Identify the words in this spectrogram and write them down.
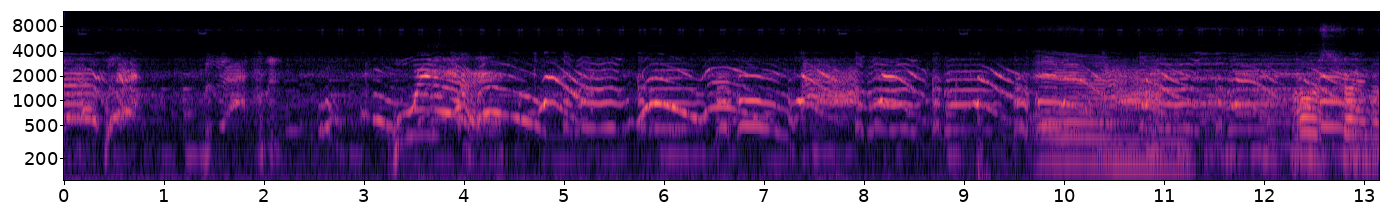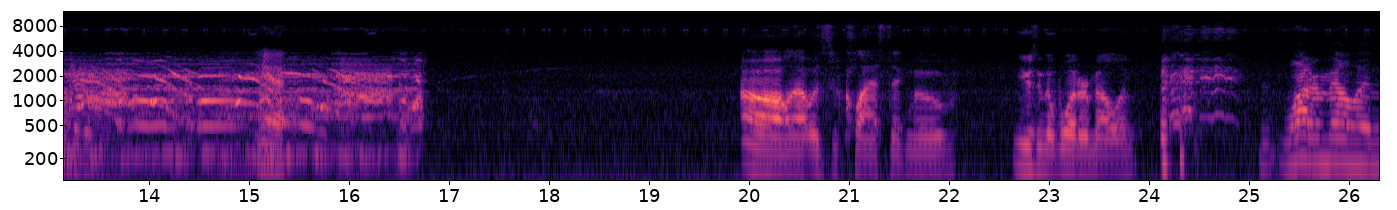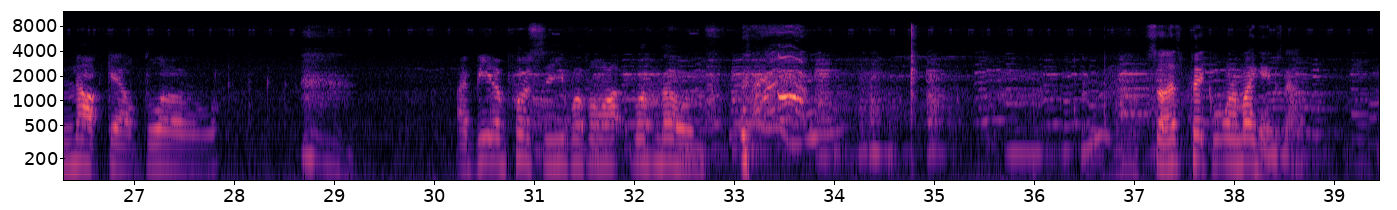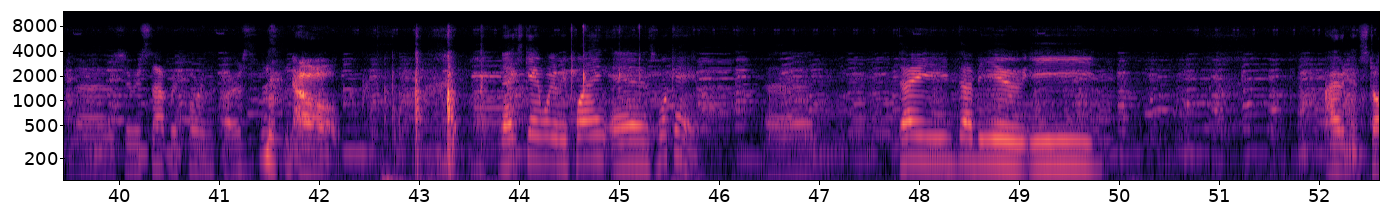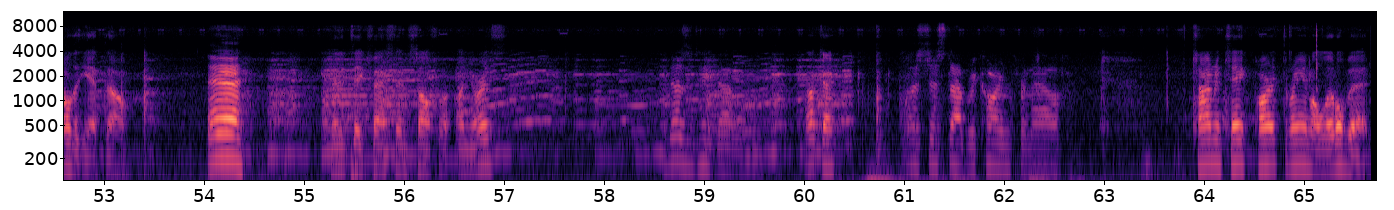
Was a classic move. Using the watermelon. Watermelon knockout blow. I beat a pussy with a lot with moans. so let's pick one of my games now. Uh, should we stop recording first? No. Next game we're gonna be playing is what game? uh, WWE. Haven't installed it yet though. Eh, Did it take fast to install for- on yours? it doesn't take that long. Okay. Let's just stop recording for now. Time to take part three in a little bit.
